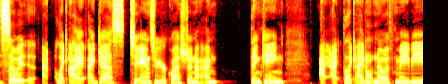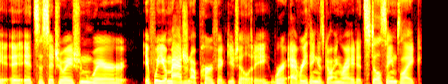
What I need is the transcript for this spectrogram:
so it like I I guess to answer your question, I, I'm thinking I, I like I don't know if maybe it's a situation where if we imagine a perfect utility where everything is going right, it still seems like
